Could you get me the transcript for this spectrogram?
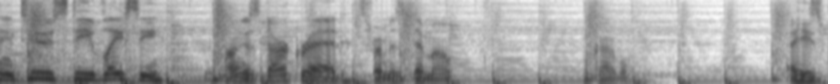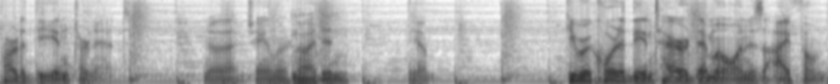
listening to Steve Lacy. The song is Dark Red. It's from his demo. Incredible. Uh, he's part of the internet. You know that, Chandler? No, I didn't. Yep. He recorded the entire demo on his iPhone.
